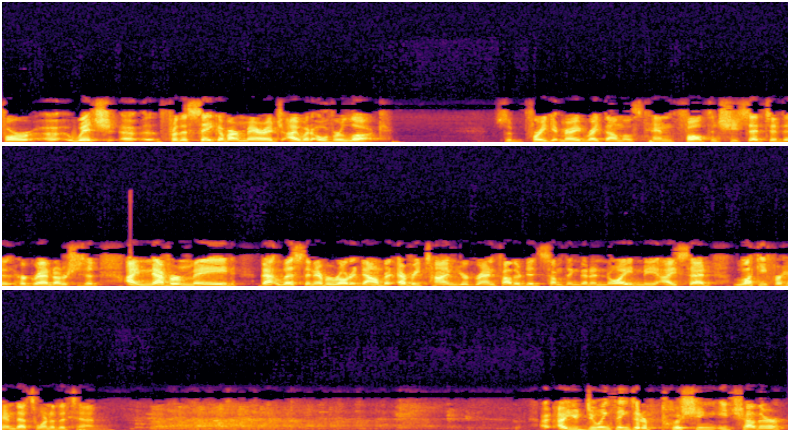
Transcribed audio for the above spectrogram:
for uh, which, uh, for the sake of our marriage, I would overlook." So before you get married, write down those 10 faults. And she said to the, her granddaughter, she said, I never made that list and never wrote it down, but every time your grandfather did something that annoyed me, I said, lucky for him, that's one of the 10. Are you doing things that are pushing each other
